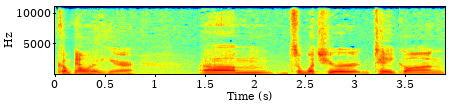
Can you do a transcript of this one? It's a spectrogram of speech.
component here. Um, so what's your take on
